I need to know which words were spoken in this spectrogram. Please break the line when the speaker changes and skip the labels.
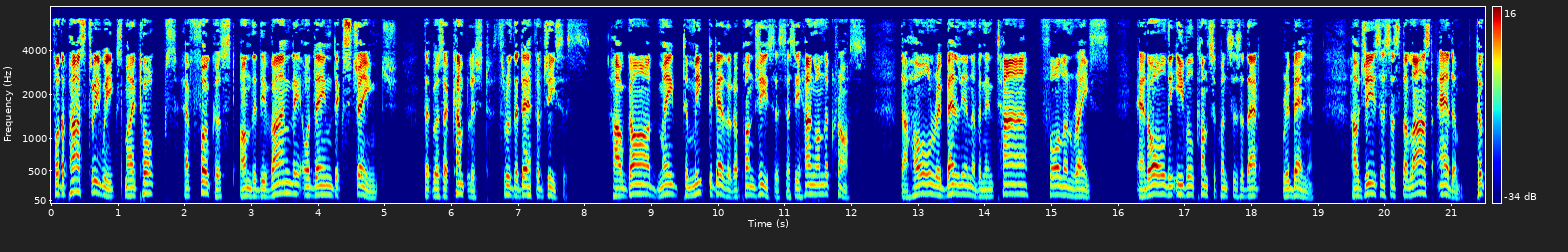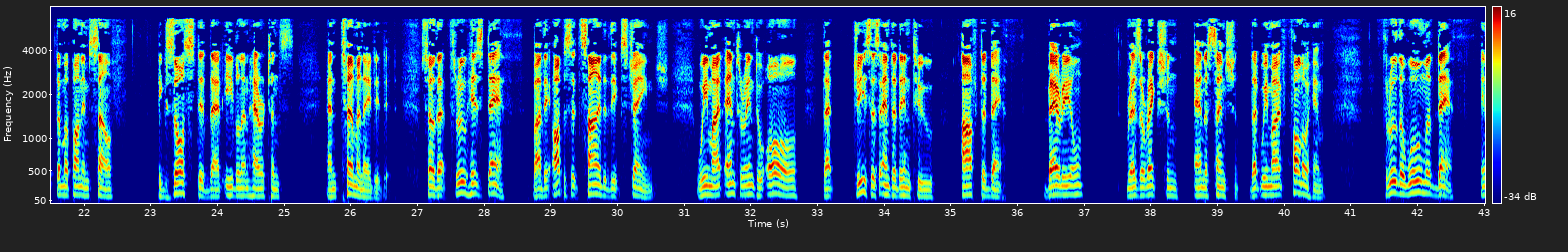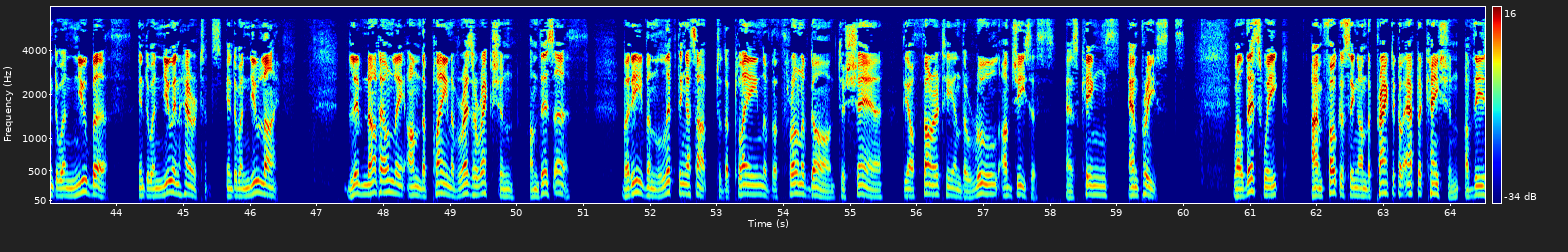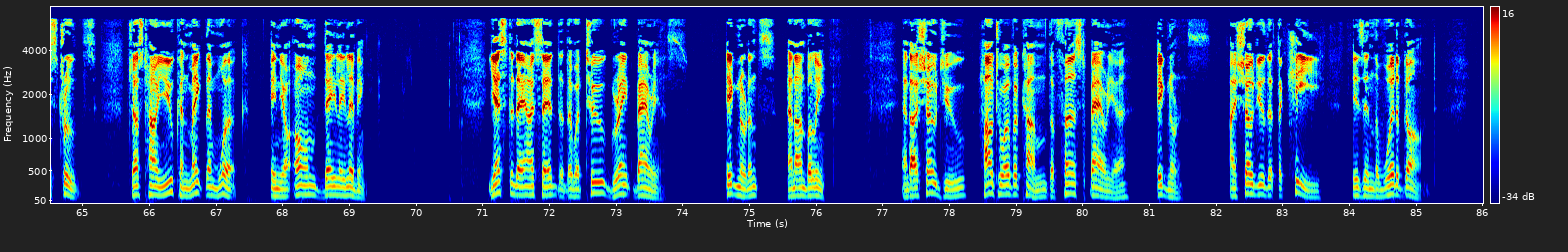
For the past three weeks, my talks have focused on the divinely ordained exchange that was accomplished through the death of Jesus. How God made to meet together upon Jesus as he hung on the cross the whole rebellion of an entire fallen race and all the evil consequences of that rebellion. How Jesus, as the last Adam, took them upon himself, exhausted that evil inheritance, and terminated it, so that through his death, by the opposite side of the exchange, we might enter into all that Jesus entered into after death, burial, resurrection, and ascension, that we might follow him through the womb of death into a new birth, into a new inheritance, into a new life. Live not only on the plane of resurrection on this earth, but even lifting us up to the plane of the throne of God to share the authority and the rule of Jesus as kings and priests. Well, this week, I'm focusing on the practical application of these truths, just how you can make them work in your own daily living. Yesterday I said that there were two great barriers, ignorance and unbelief. And I showed you how to overcome the first barrier, ignorance. I showed you that the key is in the Word of God,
